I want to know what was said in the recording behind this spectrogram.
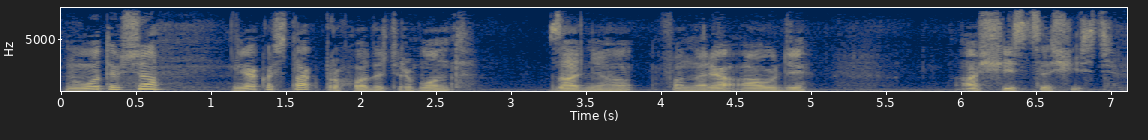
Ну от і все. Якось так проходить ремонт заднього фонаря Audi A6C6.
